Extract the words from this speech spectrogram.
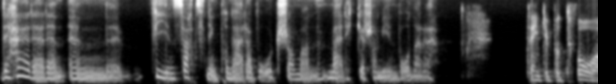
det här är en, en fin satsning på nära vård som man märker som invånare? Jag tänker på två,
